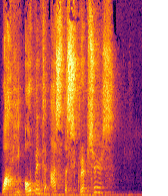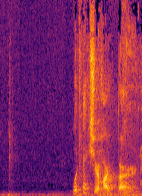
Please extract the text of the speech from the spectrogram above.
while he opened to us the scriptures? What makes your heart burn?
